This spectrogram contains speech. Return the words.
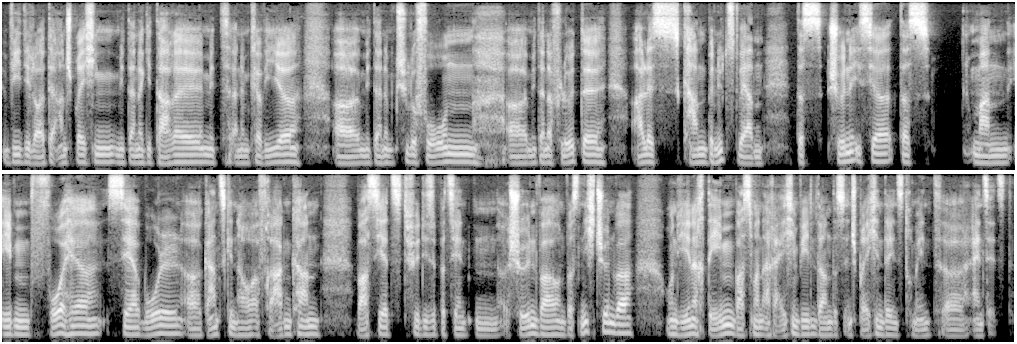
wie die Leute ansprechen, mit einer Gitarre, mit einem Klavier, äh, mit einem Xylophon, äh, mit einer Flöte, alles kann benutzt werden. Das Schöne ist ja, dass man eben vorher sehr wohl äh, ganz genau erfragen kann, was jetzt für diese Patienten schön war und was nicht schön war und je nachdem, was man erreichen will, dann das entsprechende Instrument äh, einsetzt.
